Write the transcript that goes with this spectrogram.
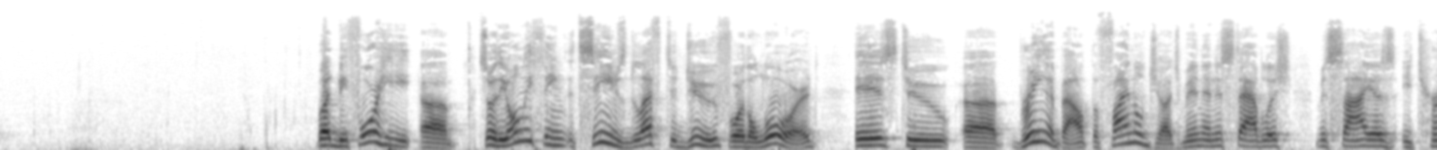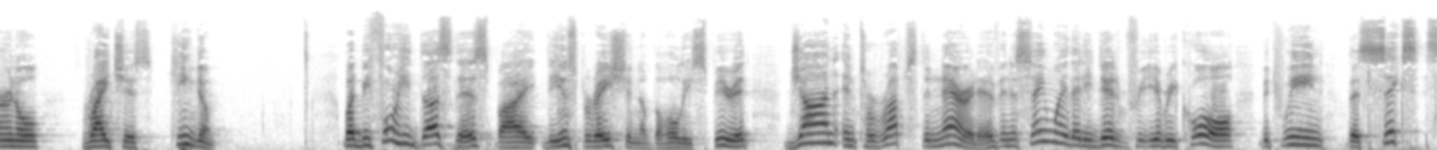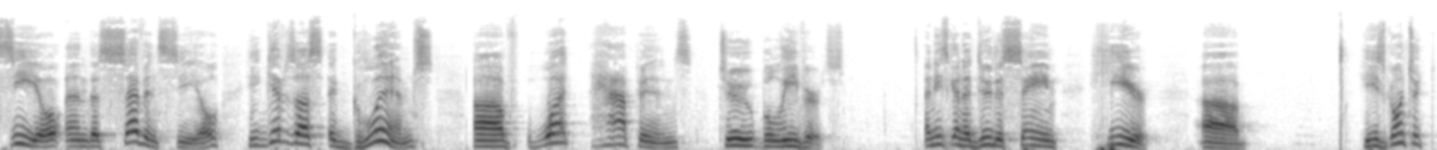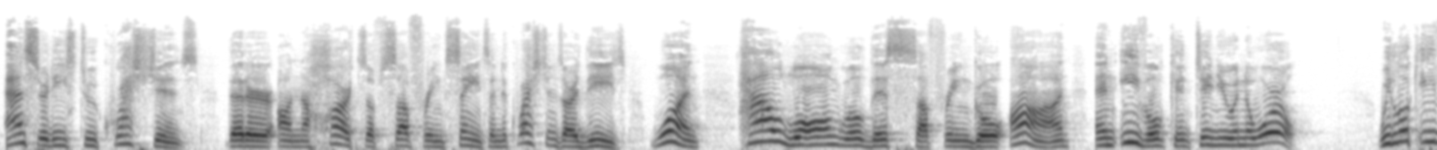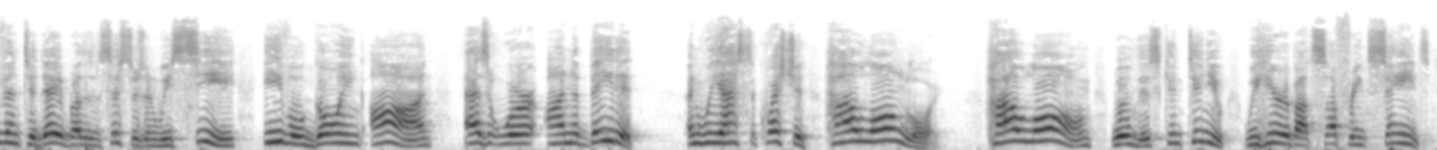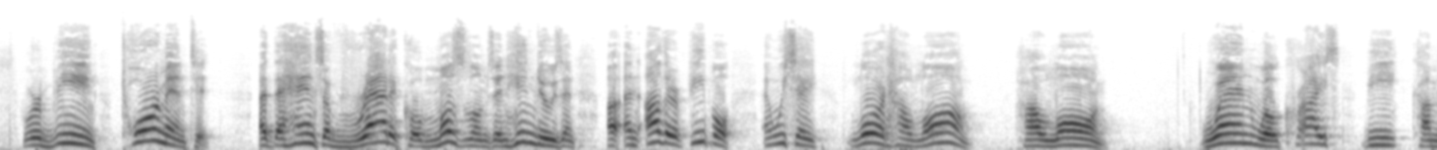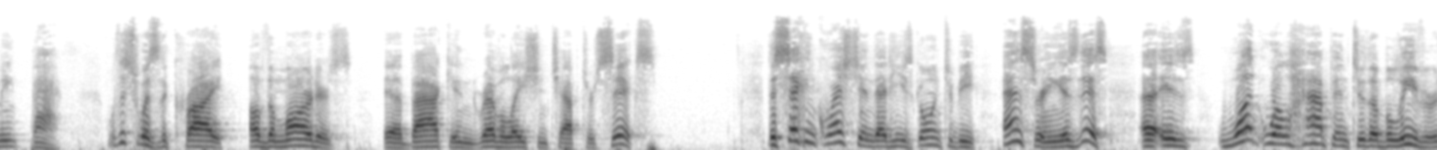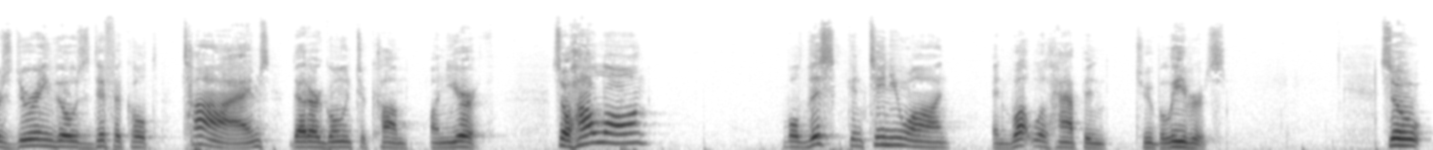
But before he, uh, so the only thing that seems left to do for the Lord is to uh, bring about the final judgment and establish Messiah's eternal righteous kingdom. But before he does this, by the inspiration of the Holy Spirit, John interrupts the narrative in the same way that he did, if you recall, between the sixth seal and the seventh seal. He gives us a glimpse of what happens to believers. And he's going to do the same here. Uh, he's going to answer these two questions that are on the hearts of suffering saints. And the questions are these one, how long will this suffering go on and evil continue in the world? We look even today, brothers and sisters, and we see evil going on as it were unabated. And we ask the question, how long, Lord? How long will this continue? We hear about suffering saints who are being tormented at the hands of radical Muslims and Hindus and, uh, and other people. And we say, Lord, how long? How long? When will Christ be coming back? Well, this was the cry of the martyrs uh, back in Revelation chapter 6. The second question that he's going to be answering is this uh, is what will happen to the believers during those difficult times that are going to come on the earth. So, how long will this continue on, and what will happen to believers? So,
